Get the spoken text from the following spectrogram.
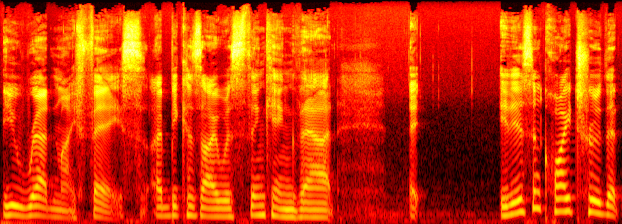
you read my face uh, because I was thinking that it isn't quite true that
